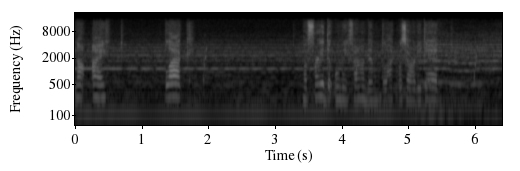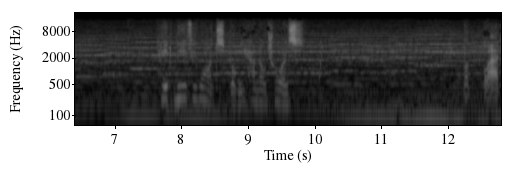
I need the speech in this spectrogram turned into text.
Not I... Black. I'm afraid that when we found him, Black was already dead. Hate me if you want, but we had no choice. But Black...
